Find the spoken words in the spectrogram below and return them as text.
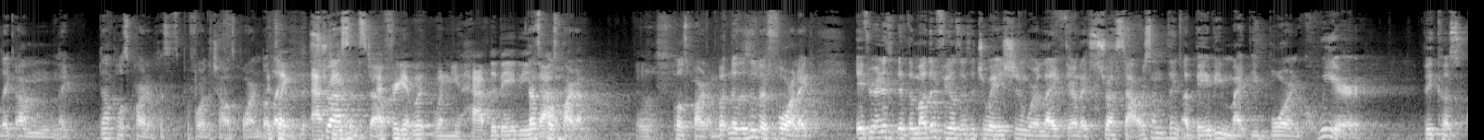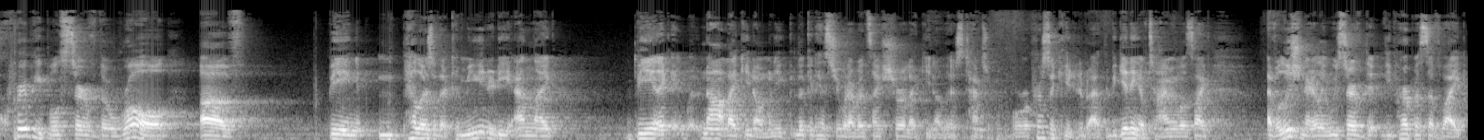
like um like not postpartum because it's before the child's born, but It's like, like, stress you- and stuff. I forget what when you have the baby. That's that- postpartum Ugh. postpartum. But no, this is before. Like, if you're in a, if the mother feels a situation where like they're like stressed out or something, a baby might be born queer because queer people serve the role of being pillars of their community and like being like not like you know when you look at history or whatever it's like sure like you know there's times where people were persecuted but at the beginning of time it was like evolutionarily we served the, the purpose of like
